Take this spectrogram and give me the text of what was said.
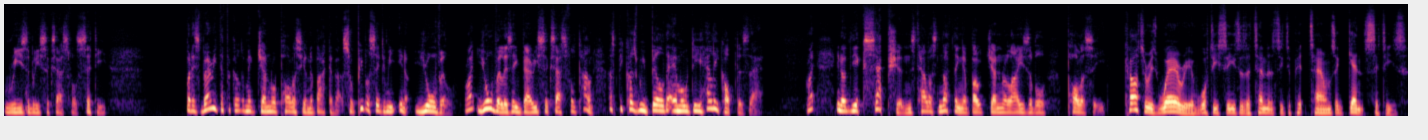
reasonably successful city. But it's very difficult to make general policy on the back of that. So people say to me, you know, Yeovil, right? Yeovil is a very successful town. That's because we build MOD helicopters there right? You know, the exceptions tell us nothing about generalizable policy. Carter is wary of what he sees as a tendency to pit towns against cities.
